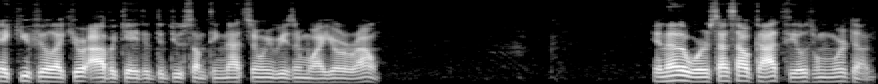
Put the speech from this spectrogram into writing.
make you feel like you're obligated to do something. That's the only reason why you're around. In other words, that's how God feels when we're done.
